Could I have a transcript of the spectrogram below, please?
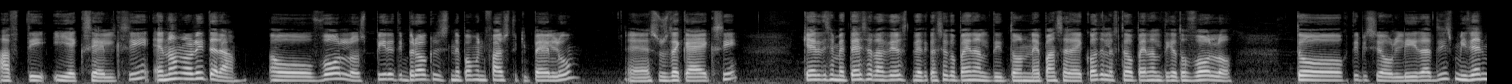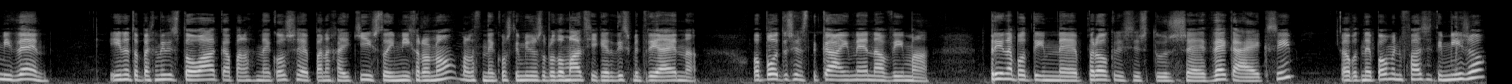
αυτή η εξέλιξη. Ενώ νωρίτερα ο Βόλος πήρε την πρόκριση στην επόμενη φάση του κυπέλου ε, στους 16 Κέρδισε με 4-2 στη διαδικασία το πέναλτι τον ε, Πανσεραϊκό. Τελευταίο πέναλτι για το Βόλο το χτύπησε ο Λίρατζη. 0-0 είναι το παιχνίδι στο ΆΚΑ Παναθηναϊκός ε, Παναχαϊκή στο ημίχρονο. Παναθηναϊκός θυμίζω στο πρώτο μάτι είχε κερδίσει με 3-1 Οπότε ουσιαστικά είναι ένα βήμα πριν από την ε, πρόκριση στους 16. Από την επόμενη φάση θυμίζω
